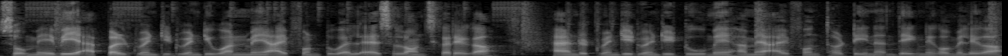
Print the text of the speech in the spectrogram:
so may be Apple 2021 में आईफोन 12 एस लॉन्च करेगा एंड 2022 में हमें आईफोन 13 देखने को मिलेगा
